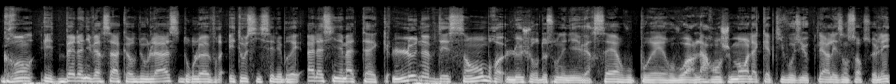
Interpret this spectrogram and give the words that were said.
Grand et bel anniversaire à Kirk Douglas, dont l'œuvre est aussi célébrée à la Cinémathèque le 9 décembre. Le jour de son anniversaire, vous pourrez revoir L'arrangement, La captive aux yeux clairs, Les ensorcelés,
